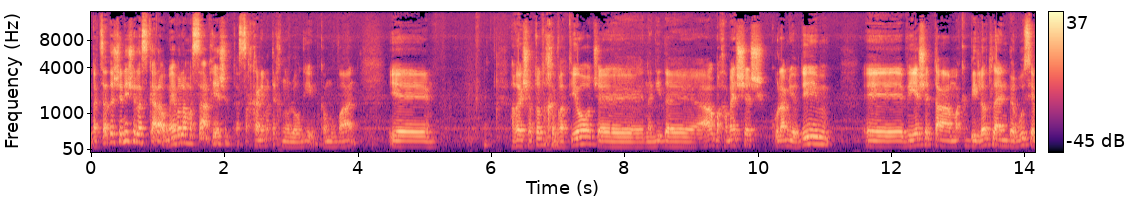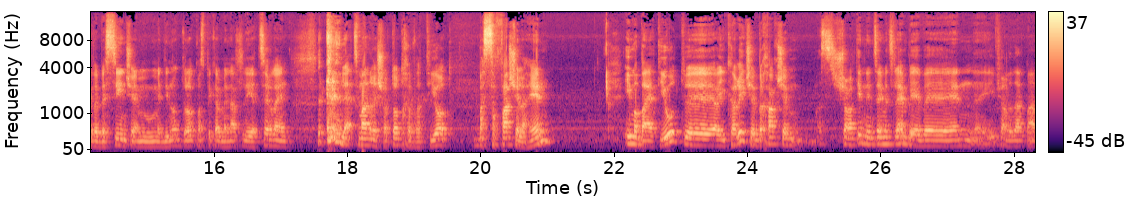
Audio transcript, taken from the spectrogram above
בצד השני של הסקאלה, או מעבר למסך, יש את השחקנים הטכנולוגיים כמובן. אה, הרשתות החברתיות, שנגיד 4, 5, 6, כולם יודעים, אה, ויש את המקבילות להן ברוסיה ובסין, שהן מדינות גדולות מספיק על מנת לייצר להן לעצמן רשתות חברתיות בשפה שלהן, עם הבעייתיות אה, העיקרית שבכך שהשרתים נמצאים אצלם ואי אפשר לדעת מה,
